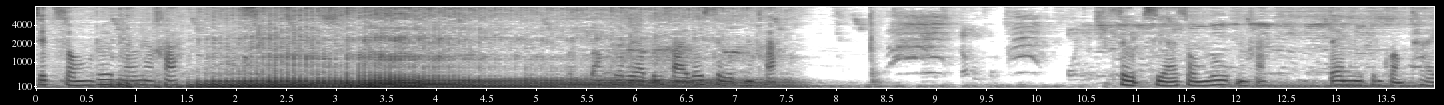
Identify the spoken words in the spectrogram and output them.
เซตสองเริ่มแล้วนะคะ Second service. บังการียเป็น ไปได้เสิร์ฟนะคะ เสิร์ฟเสียสองลูกนะคะ แต้มนี้เป็นของไทย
